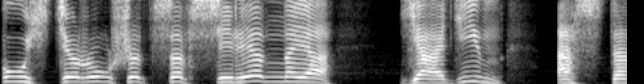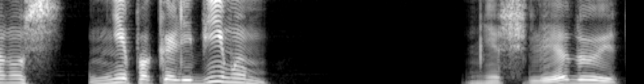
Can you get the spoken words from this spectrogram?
пусть рушится вселенная, я один останусь непоколебимым. Не следует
